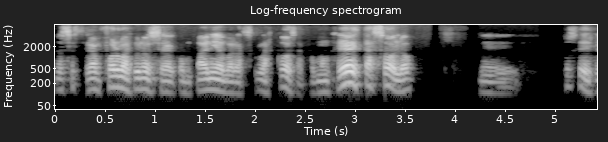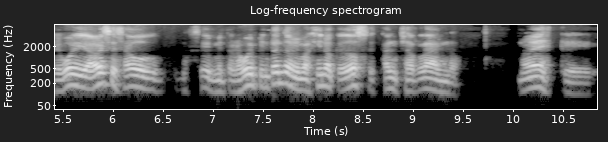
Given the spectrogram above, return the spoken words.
no sé, serán formas que uno se acompaña para hacer las cosas. Como en general está solo, eh, entonces le voy, a veces hago, no sé, mientras los voy pintando me imagino que dos están charlando. No es que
